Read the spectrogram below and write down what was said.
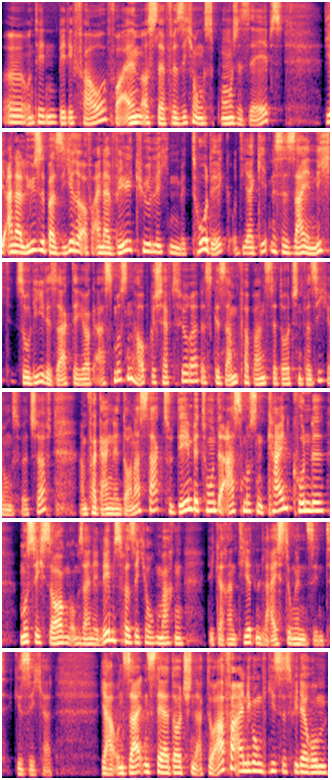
äh, und den BDV, vor allem aus der Versicherungsbranche selbst. Die Analyse basiere auf einer willkürlichen Methodik und die Ergebnisse seien nicht solide, sagte Jörg Asmussen, Hauptgeschäftsführer des Gesamtverbands der deutschen Versicherungswirtschaft, am vergangenen Donnerstag. Zudem betonte Asmussen, kein Kunde muss sich Sorgen um seine Lebensversicherung machen, die garantierten Leistungen sind gesichert. Ja, und seitens der Deutschen Aktuarvereinigung hieß es wiederum,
